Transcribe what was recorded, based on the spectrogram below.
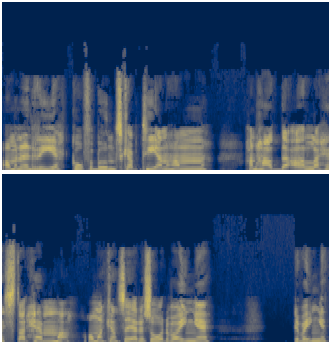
ja men en reko förbundskapten. Han, han hade alla hästar hemma, om man kan säga det så. Det var inget, det var inget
